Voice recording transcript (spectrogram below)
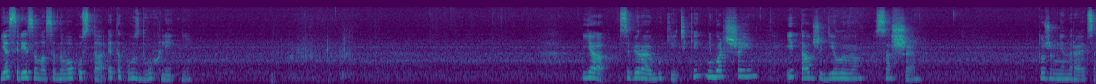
я срезала с одного куста. Это куст двухлетний. Я собираю букетики небольшие и также делаю саше. Тоже мне нравится.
